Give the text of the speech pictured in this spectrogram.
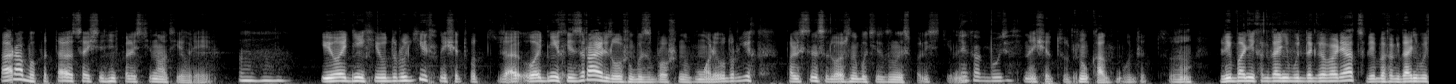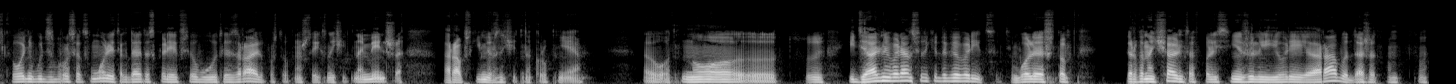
а арабы пытаются очистить Палестину от евреев. Угу. И у одних, и у других, значит, вот а у одних Израиль должен быть сброшен в море, у других палестинцы должны быть изгнаны из Палестины. И как будет? Значит, ну как будет? Либо они когда-нибудь договорятся, либо когда-нибудь кого-нибудь сбросят в море, и тогда это, скорее всего, будет Израиль, просто потому что их значительно меньше, арабский мир значительно крупнее. Вот. Но э, идеальный вариант все-таки договориться. Тем более, что первоначально-то в Палестине жили евреи и арабы, даже там в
